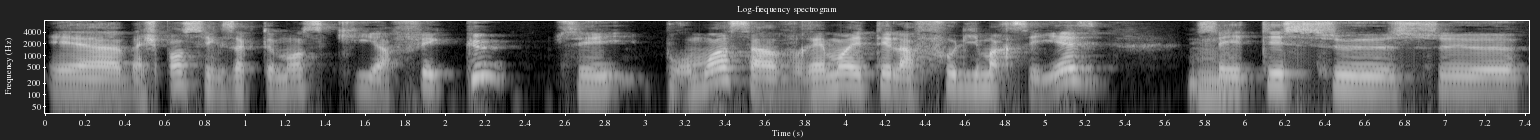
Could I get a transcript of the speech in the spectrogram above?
et euh, bah, je pense que c'est exactement ce qui a fait que c'est pour moi ça a vraiment été la folie marseillaise. Mm. Ça a été ce, ce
